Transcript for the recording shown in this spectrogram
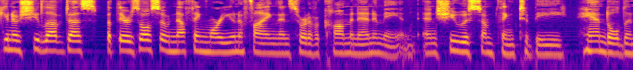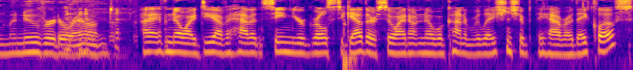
you know, she loved us. But there's also nothing more unifying than sort of a common enemy. And, and she was something to be handled and maneuvered around. I have no idea. I haven't seen your girls together, so I don't know what kind of relationship they have. Are they close?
